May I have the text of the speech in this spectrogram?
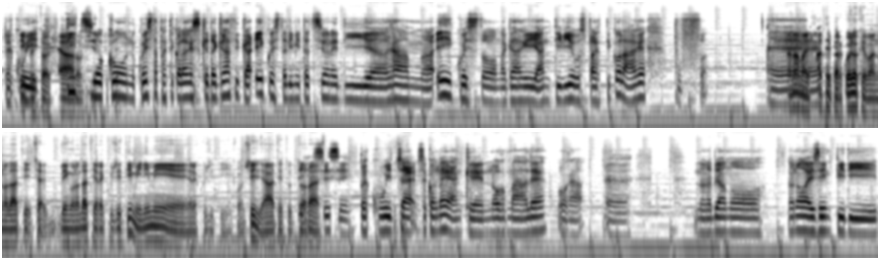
Per sì, cui tizio sì, con questa particolare scheda grafica e questa limitazione di uh, RAM e questo magari antivirus particolare, puff. Eh... No, no, ma infatti è per quello che vanno dati, cioè, vengono dati i requisiti minimi e i requisiti consigliati e tutto sì, il resto. Sì, sì, per cui cioè, secondo me è anche normale ora... Eh, non abbiamo non ho esempi di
